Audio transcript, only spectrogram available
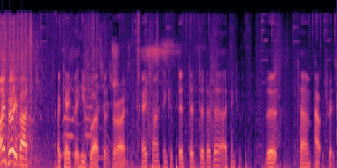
I'm very bad. Okay, but he's worse, so it's alright. Every time I think of da da da da da, I think of the term Auschwitz.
